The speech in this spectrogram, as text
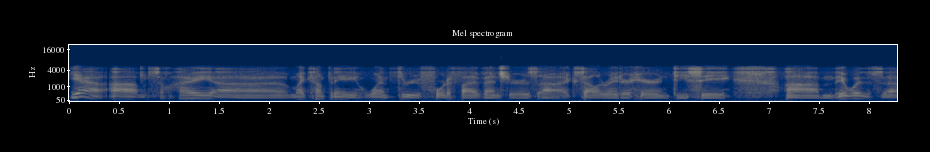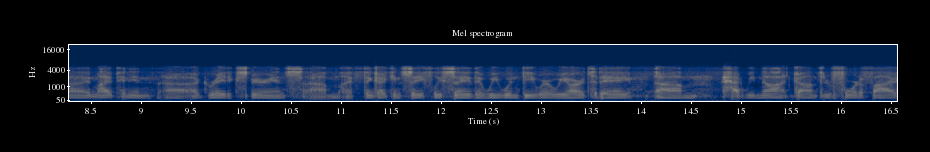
Yeah, um, so I uh, my company went through Fortify Ventures uh, Accelerator here in DC. Um, it was, uh, in my opinion, uh, a great experience. Um, I think I can safely say that we wouldn't be where we are today um, had we not gone through Fortify.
